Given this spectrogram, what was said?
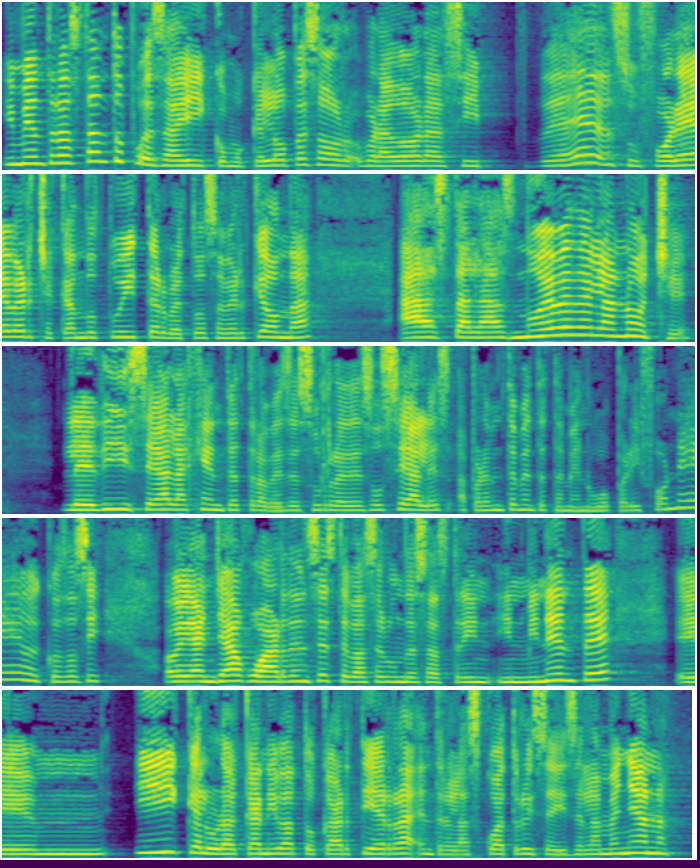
Y mientras tanto, pues ahí como que López Obrador así, eh, en su forever, checando Twitter, ve todo a saber qué onda, hasta las nueve de la noche le dice a la gente a través de sus redes sociales, aparentemente también hubo perifoneo y cosas así, oigan, ya guárdense, este va a ser un desastre inminente, em, y que el huracán iba a tocar tierra entre las 4 y 6 de la mañana,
